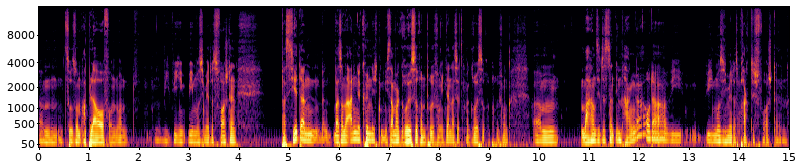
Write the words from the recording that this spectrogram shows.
ähm, zu so einem Ablauf und, und wie, wie, wie muss ich mir das vorstellen? Passiert dann bei so einer angekündigten, ich sag mal größeren Prüfung, ich nenne das jetzt mal größere Prüfung, ähm, machen Sie das dann im Hangar oder wie, wie muss ich mir das praktisch vorstellen?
